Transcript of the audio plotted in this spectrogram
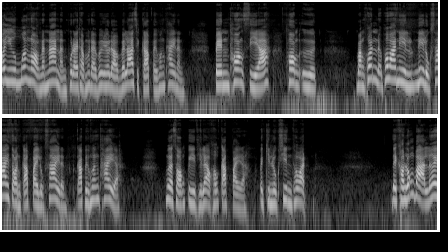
มายืมเมืองนอกนั่นนั่นนั่นผู้ใดทำผู้ใดผู้เดียวเวลาสิกลับไปเมืองไทยนั่นเป็นท้องเสียท้องอืดบางคนเพราะว่านี่นี่ลูกไส้ตอนกลับไปลูกไส้นั่นกลับไปเมืองไทยอะ เมื่อสองปีที่แล้วเขากลับไปนะไปกินลูกชิ้นทอดได้เขาโรงบาลเลย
